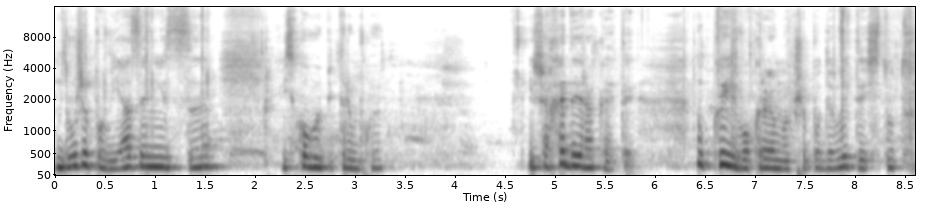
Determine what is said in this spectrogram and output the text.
дуже пов'язані з військовою підтримкою. І шахеди і ракети. Ну, Київ окремо, якщо подивитись, тут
